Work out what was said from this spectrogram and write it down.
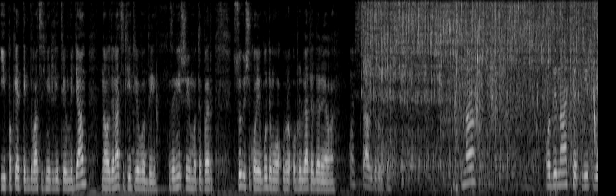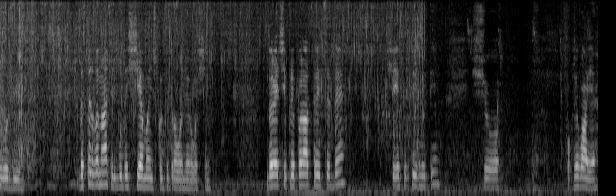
і пакетик 20 мл медян на 11 літрів води. Замішуємо тепер суміш, якою будемо обробляти дерева. Ось так, друзі. На 11 літрів води. До 112 буде ще менш концентрований розчин. До речі, препарат 30D ще ефективний тим, що покриває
